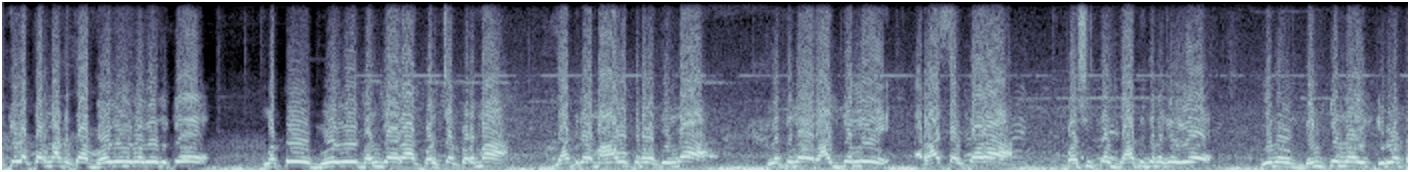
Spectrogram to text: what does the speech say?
ಅಖಿಲ ಕರ್ನಾಟಕ ಭೋವಿ ಯುವ ಮತ್ತು ಭೋವಿ, ಬಂಜಾರ, ಕೊರ್ಚ, ಕೊರ್ಮ ಜಾತಿಗಳ ಮಹಾಒಕ್ಕೂಟ ವತಿಯಿಂದ ಇವತ್ತಿನ ರಾಜ್ಯದಲ್ಲಿ ರಾಜ್ಯ ಸರ್ಕಾರ ಪರಿಶಿಷ್ಟ ಜಾತಿ ಜನಗಳಿಗೆ ಏನು ಬೆಂಕಿಯನ್ನು ಇಡುವಂತ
